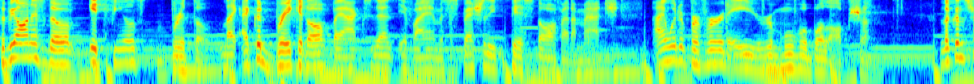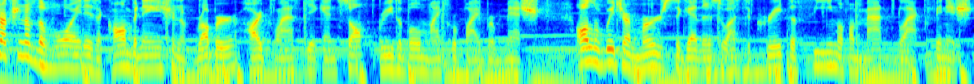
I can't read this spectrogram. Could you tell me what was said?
To be honest though, it feels brittle. Like I could break it off by accident if I am especially pissed off at a match. I would have preferred a removable option. The construction of the Void is a combination of rubber, hard plastic, and soft breathable microfiber mesh, all of which are merged together so as to create the theme of a matte black finish.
